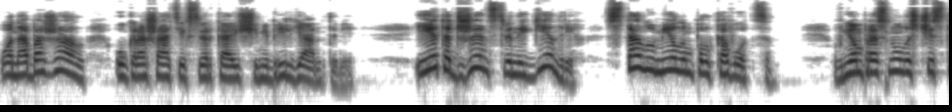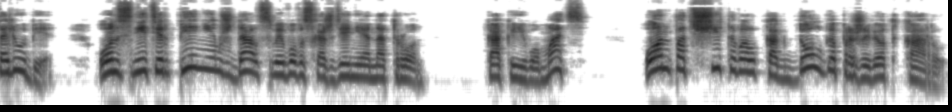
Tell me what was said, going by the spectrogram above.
Он обожал украшать их сверкающими бриллиантами. И этот женственный Генрих стал умелым полководцем. В нем проснулось честолюбие. Он с нетерпением ждал своего восхождения на трон. Как и его мать, он подсчитывал, как долго проживет Карл.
